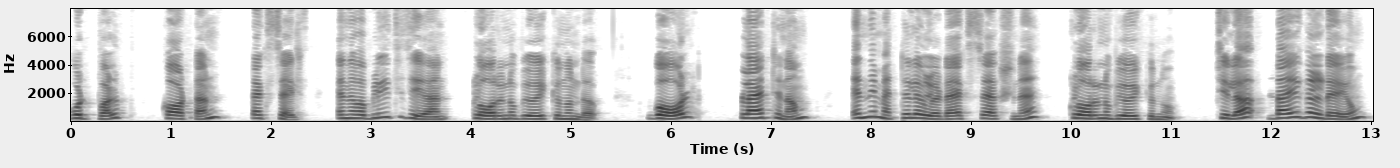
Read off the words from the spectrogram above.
wood pulp cotton textiles എന്നിവ ബ്ലീച്ച് ചെയ്യാൻ ക്ലോറിൻ ഉപയോഗിക്കുന്നുണ്ട്. ഗോൾഡ് പ്ലാറ്റിനം എന്നീ മെറ്റലുകളുടെ എക്സ്ട്രാക്ഷന് ക്ലോറിൻ ഉപയോഗിക്കുന്നു. ചില ഡൈകളുടെയും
